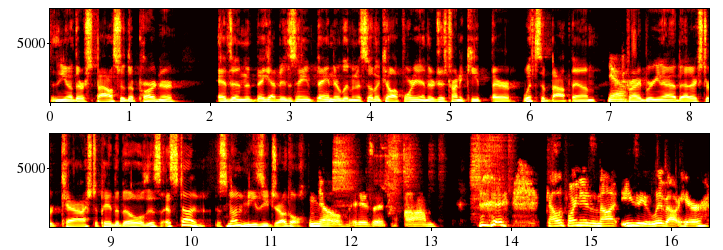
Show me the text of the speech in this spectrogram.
you know their spouse or their partner and then they got to do the same thing. They're living in Southern California and they're just trying to keep their wits about them. Yeah. Try to bring out that extra cash to pay the bills. It's, it's not, it's not an easy juggle. No, it isn't. Um, California is not easy to live out here.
